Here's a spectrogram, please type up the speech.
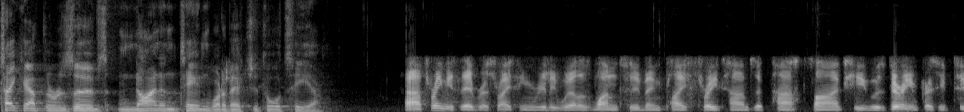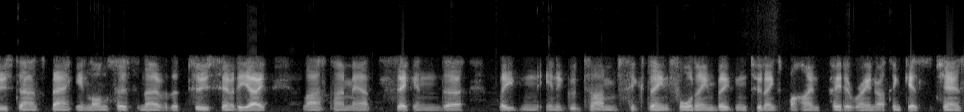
Take out the reserves nine and ten. What about your thoughts here? Uh, three Miss Everest racing really well. Has won two been placed three times at past five. She was very impressive two starts back in Launceston over the 278. Last time out, second. Uh, beaten in a good time of 16-14, beaten two lengths behind Peter Rena. I think gets the chance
